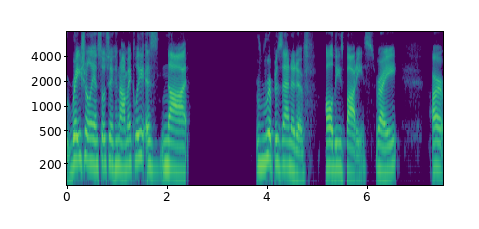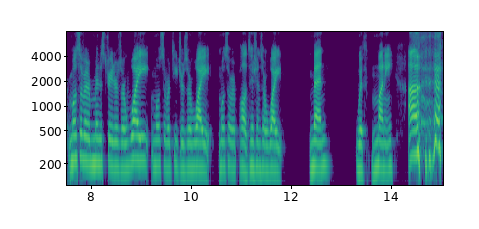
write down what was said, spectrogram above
racially and socioeconomically is not representative all these bodies right our most of our administrators are white most of our teachers are white most of our politicians are white men with money uh,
